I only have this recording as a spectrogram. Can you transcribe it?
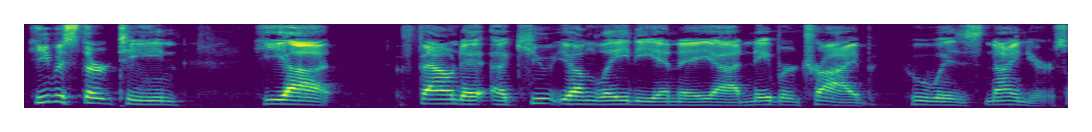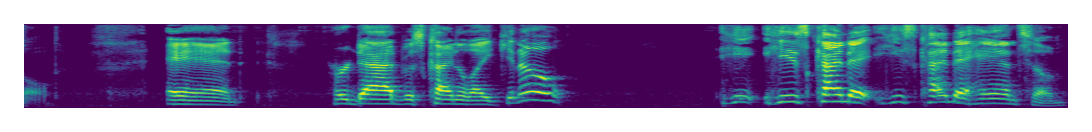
He was 13. He, uh, found a, a cute young lady in a uh, neighbor tribe who was nine years old. And her dad was kind of like, you know, he he's kind of he's kind of handsome.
